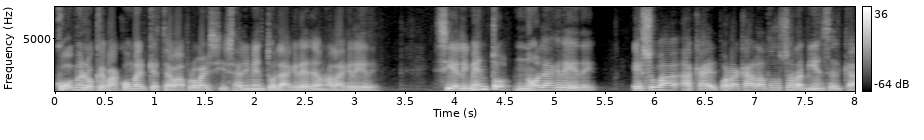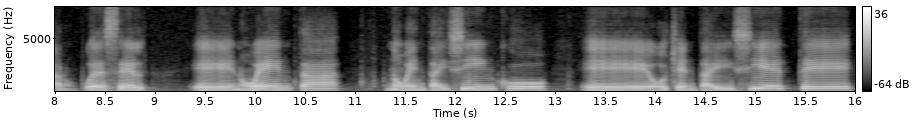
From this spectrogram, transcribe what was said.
come lo que va a comer, que usted va a probar si ese alimento le agrede o no le agrede. Si el alimento no le agrede, eso va a caer por acá a las dos horas bien cercano. Puede ser 90, 95, 87,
